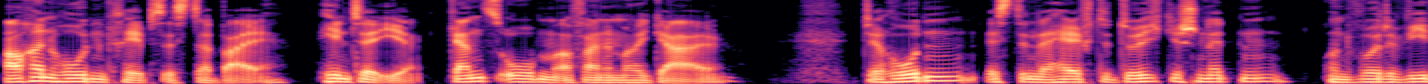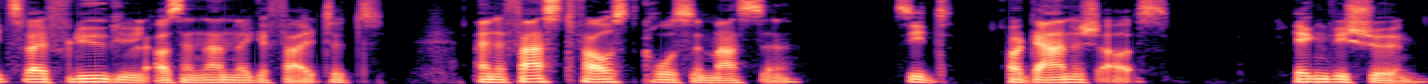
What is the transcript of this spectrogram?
Auch ein Hodenkrebs ist dabei, hinter ihr, ganz oben auf einem Regal. Der Hoden ist in der Hälfte durchgeschnitten und wurde wie zwei Flügel auseinandergefaltet. Eine fast faustgroße Masse. Sieht organisch aus. Irgendwie schön.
